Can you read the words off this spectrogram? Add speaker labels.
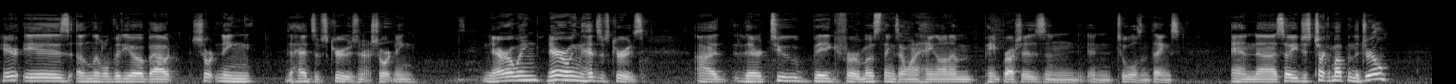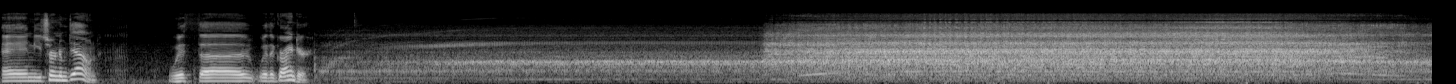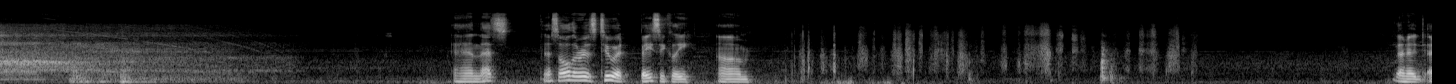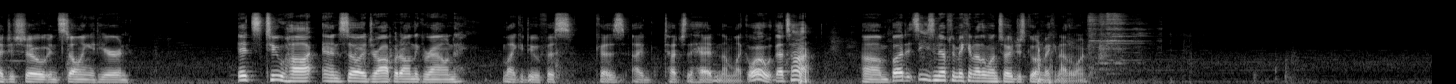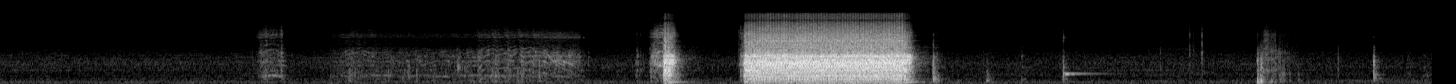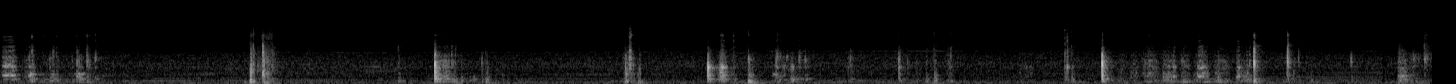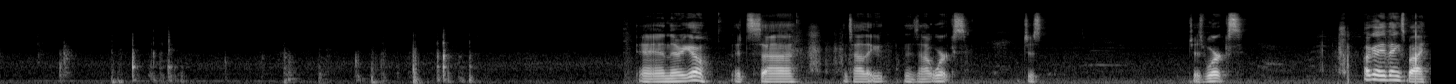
Speaker 1: Here is a little video about shortening the heads of screws. Not shortening, narrowing? Narrowing the heads of screws. Uh, they're too big for most things I want to hang on them, paintbrushes and, and tools and things. And uh, so you just chuck them up in the drill, and you turn them down with, uh, with a grinder. And that's that's all there is to it, basically. Um, then I, I just show installing it here, and it's too hot, and so I drop it on the ground like a doofus, because I touch the head, and I'm like, whoa, that's hot. Um, but it's easy enough to make another one, so I just go and make another one. And there you go. That's uh, that's how they that's how it works. Just just works. Okay, thanks. Bye.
